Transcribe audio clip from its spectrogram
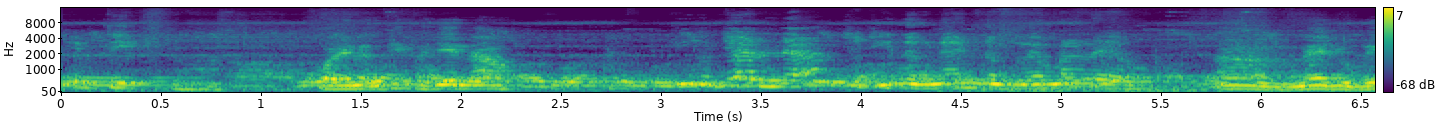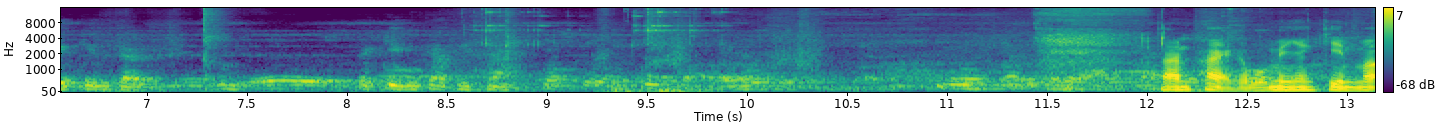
เต็มที่ไว้หนึ่งที่เขาเย็นเอาที่เย็นนะที่หนึ่งในหนึ่งแล้วมันแล้วอ่าแม่อยู่ได้กินกันไปกินกับพี่สาว ร้านไผ่กับบ่มีหยังกินบ่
